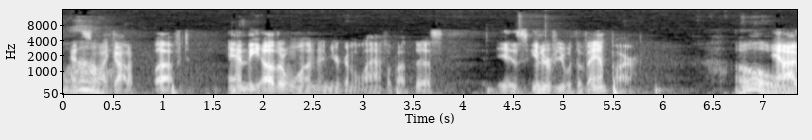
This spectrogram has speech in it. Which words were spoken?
Wow. And so I got up and left. And the other one, and you're gonna laugh about this, is Interview with the Vampire. Oh. And I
